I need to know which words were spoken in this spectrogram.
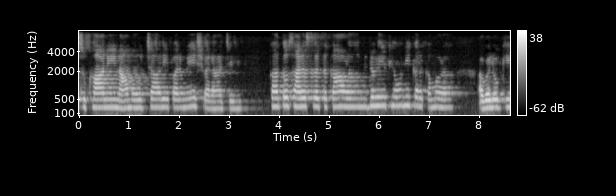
सुखाने नाम उच्चारी परमेश्वराचे. का तो सारस्वत काळ निढळी ठेवणी कर कमळ? अवलोकी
